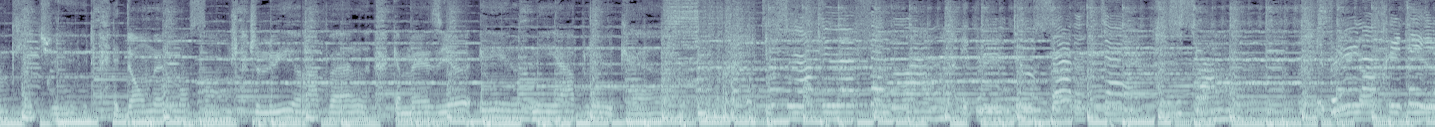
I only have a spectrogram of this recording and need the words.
inquiétudes. Et dans mes mensonges, je lui rappelle qu'à mes yeux, il Plus notre idée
